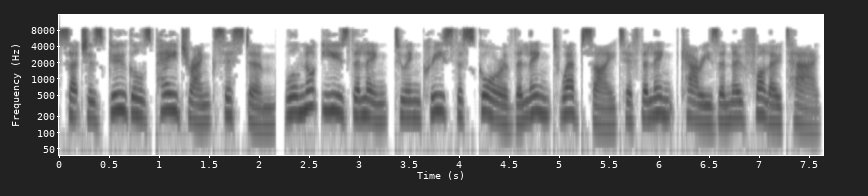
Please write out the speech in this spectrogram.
such as Google's PageRank system, will not use the link to increase the score of the linked website if the link carries a nofollow tag.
